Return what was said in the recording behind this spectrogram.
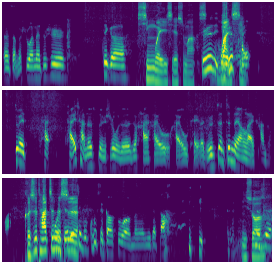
呃，怎么说呢？就是这个欣慰一些是吗？就是也万幸，对财财产的损失，我觉得就还还 O 还 OK 了。就是这这么样来看的话，可是他真的是这个故事告诉我们了一个道理，你说。就是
